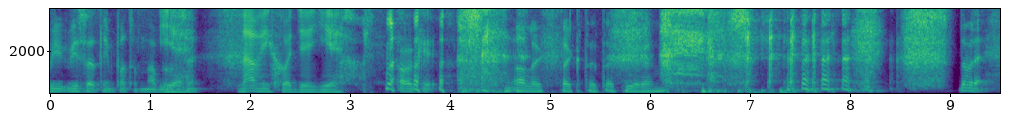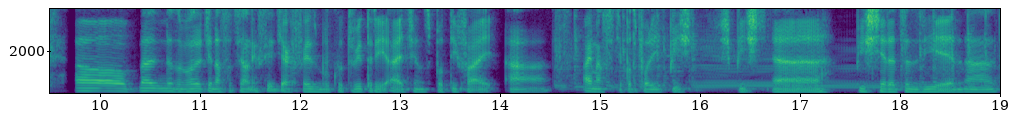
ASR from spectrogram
vysvetlím potom na budúce. Je. Na východe je. OK. Unexpected appearance. Dobre. Uh, môžete na sociálnych sieťach, Facebooku, Twitteri, iTunes, Spotify a ak nás chcete podporiť, píš, píš, uh, píšte recenzie na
